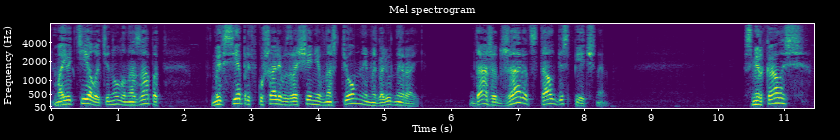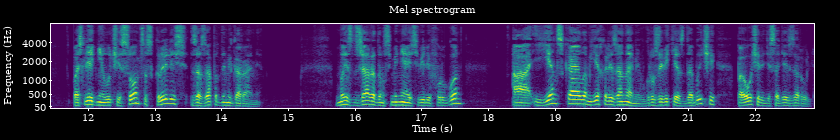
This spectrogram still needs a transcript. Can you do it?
Мое тело тянуло на запад, мы все предвкушали возвращение в наш темный многолюдный рай. Даже Джаред стал беспечным. Смеркалось, Последние лучи солнца скрылись за западными горами. Мы с Джаредом, сменяясь, вели фургон, а Иен с Кайлом ехали за нами в грузовике с добычей, по очереди садясь за руль.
